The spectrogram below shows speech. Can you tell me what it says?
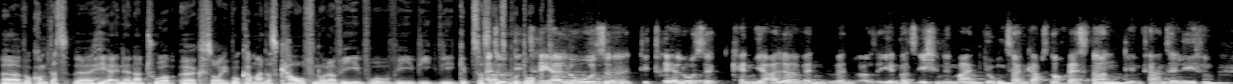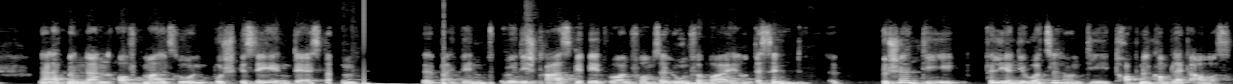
Äh, wo kommt das äh, her in der Natur? Äh, sorry, wo kann man das kaufen oder wie, wo, wie, wie, wie gibt's das also als Produkt? Die Trehalose, die Trehalose kennen wir alle, wenn, wenn, also jedenfalls ich in meinen Jugendzeiten gab es noch Western, die im Fernsehen liefen. Und dann hat man dann oftmals so einen Busch gesehen, der ist dann äh, bei Wind über die Straße geweht worden, vorm Saloon vorbei. Und das sind Büsche, die verlieren die Wurzel und die trocknen komplett aus.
